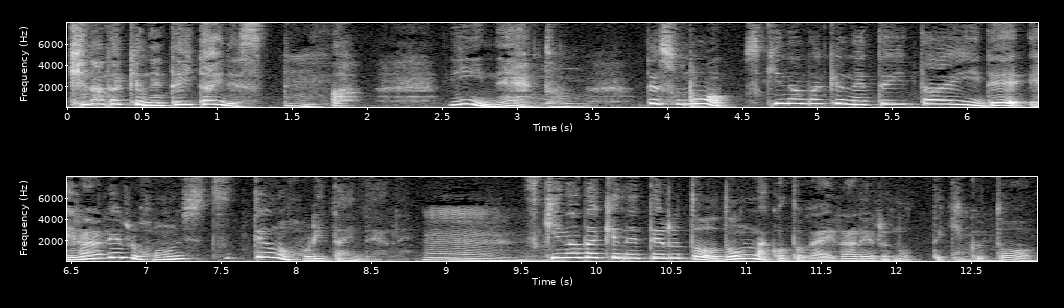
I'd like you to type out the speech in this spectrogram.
きなだけ寝ていたいです。うん。いいねと。でその好きなだけ寝ていたいで得られる本質っていうのを掘りたいんだよね。うん。好きなだけ寝てるとどんなことが得られるの？って聞くと、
